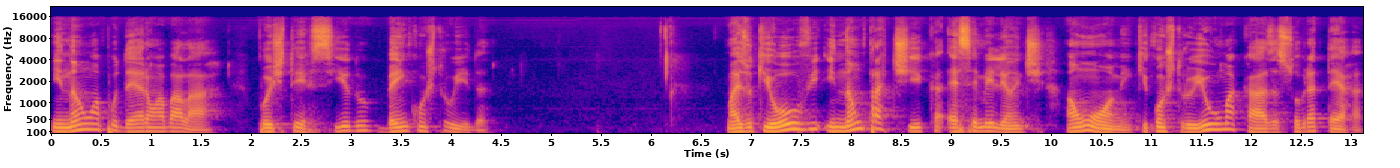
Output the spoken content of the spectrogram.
e não a puderam abalar, pois ter sido bem construída. Mas o que ouve e não pratica é semelhante a um homem que construiu uma casa sobre a terra,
